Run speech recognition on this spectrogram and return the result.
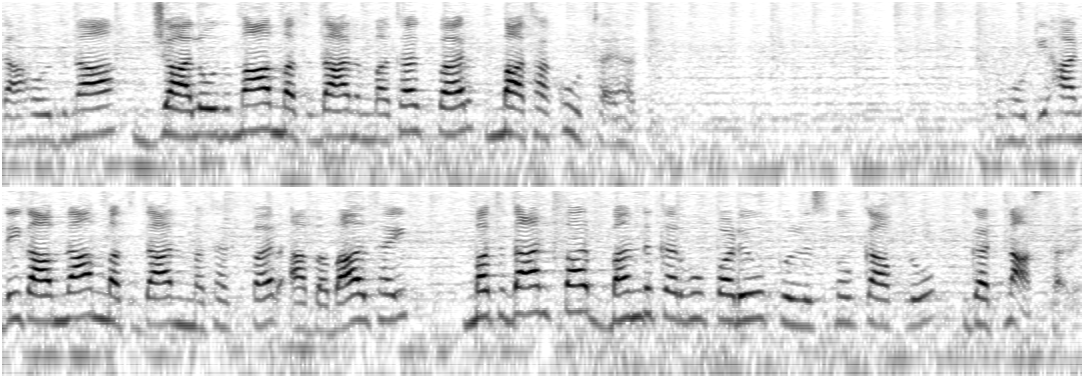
દાહોદના જાલોદમાં મતદાન મથક પર માથાકૂટ થઈ હતી. તો મોટી હાંડી ગામના મતદાન મથક પર આ બબાલ થઈ મતદાન પર બંધ કરવું પડ્યું પોલીસનો કાફલો ઘટના સ્થળે.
